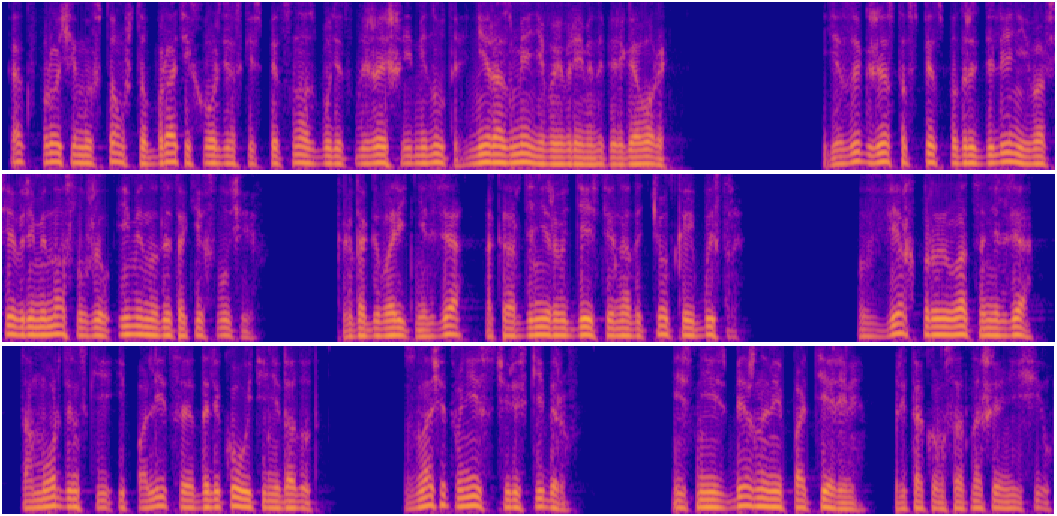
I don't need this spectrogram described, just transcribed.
Как, впрочем, и в том, что брать их орденский спецназ будет в ближайшие минуты, не разменивая время на переговоры. Язык жестов спецподразделений во все времена служил именно для таких случаев, когда говорить нельзя, а координировать действия надо четко и быстро. Вверх прорываться нельзя, там орденские и полиция далеко уйти не дадут. Значит, вниз, через киберов. И с неизбежными потерями при таком соотношении сил.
